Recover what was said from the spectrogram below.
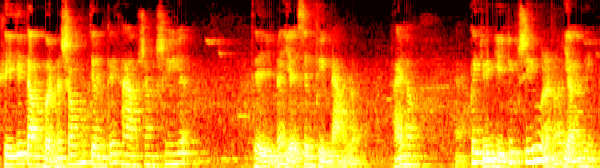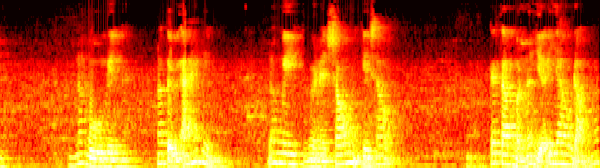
khi cái tâm mình nó sống trên cái tham sân si á thì nó dễ sinh phiền não lắm phải không? À, cái chuyện gì chút xíu là nó giận liền nó buồn liền nó tự ái liền nó nghi người này xấu người kia xấu. À, cái tâm mình nó dễ dao động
